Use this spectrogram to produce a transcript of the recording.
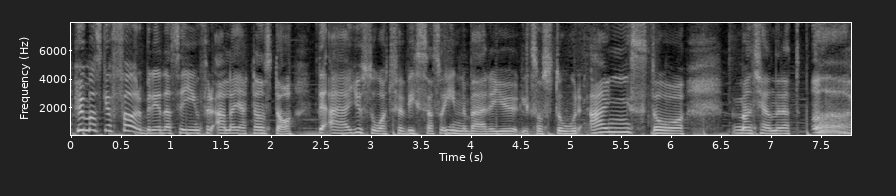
hur man ska förbereda sig inför alla hjärtans dag. Det är ju så att för vissa så innebär det ju liksom stor angst och man känner att "Ugh,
